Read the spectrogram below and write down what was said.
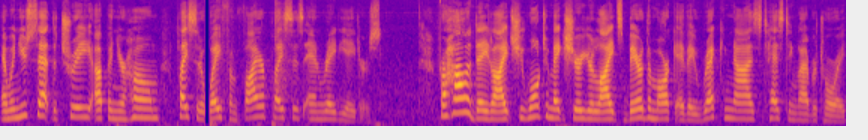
And when you set the tree up in your home, place it away from fireplaces and radiators. For holiday lights, you want to make sure your lights bear the mark of a recognized testing laboratory,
